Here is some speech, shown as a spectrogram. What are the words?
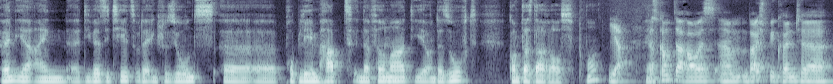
wenn ihr ein äh, Diversitäts- oder Inklusionsproblem äh, äh habt in der Firma, mhm. die ihr untersucht, kommt das da raus? Ne? Ja, ja, das kommt da raus. Ähm, ein Beispiel könnte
